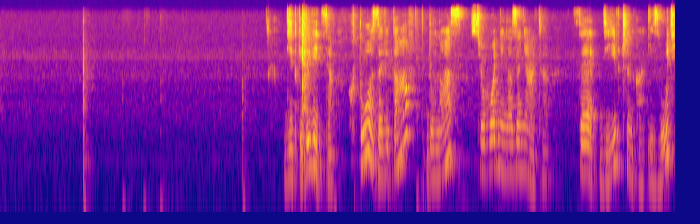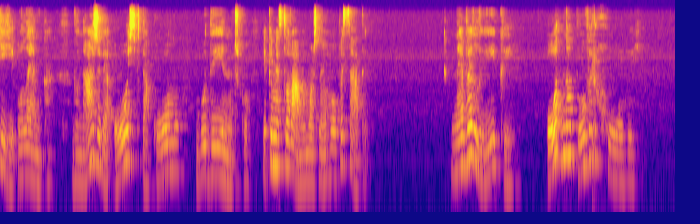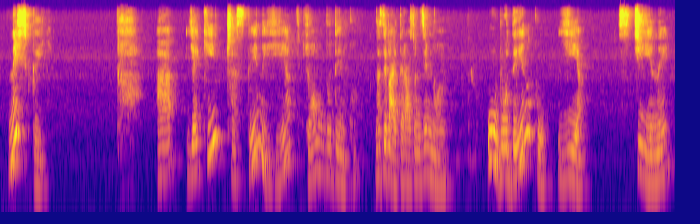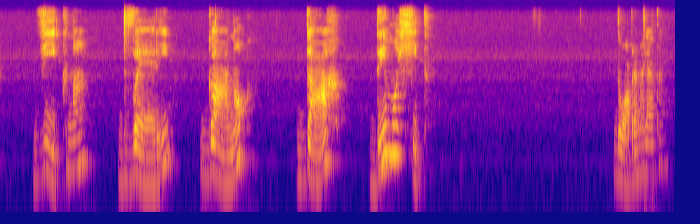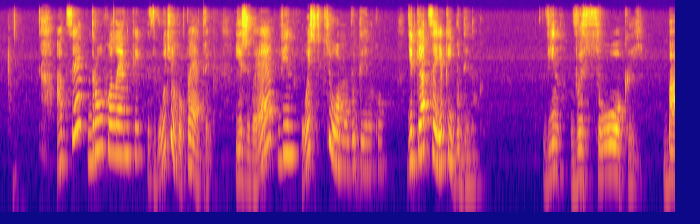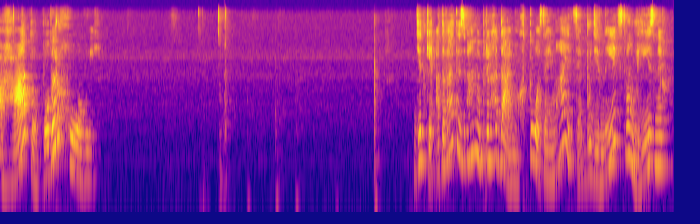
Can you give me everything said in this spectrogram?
Дітки, дивіться, хто завітав до нас сьогодні на заняття? Це дівчинка і звуть її Оленка. Вона живе ось в такому будиночку. Якими словами можна його описати? Невеликий, одноповерховий, низький. А які частини є в цьому будинку? Називайте разом зі мною. У будинку є стіни, вікна, двері, ганок, дах, димохід. Добре, малята. А це друг Оленки, звуть його Петрик. І живе він ось в цьому будинку. Дітки, а це який будинок? Він високий, багатоповерховий. Дітки, а давайте з вами пригадаємо, хто займається будівництвом різних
